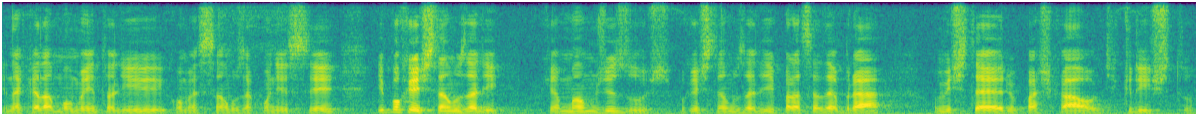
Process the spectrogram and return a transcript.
e naquele momento ali começamos a conhecer. E por que estamos ali? Porque amamos Jesus, porque estamos ali para celebrar o mistério pascal de Cristo.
